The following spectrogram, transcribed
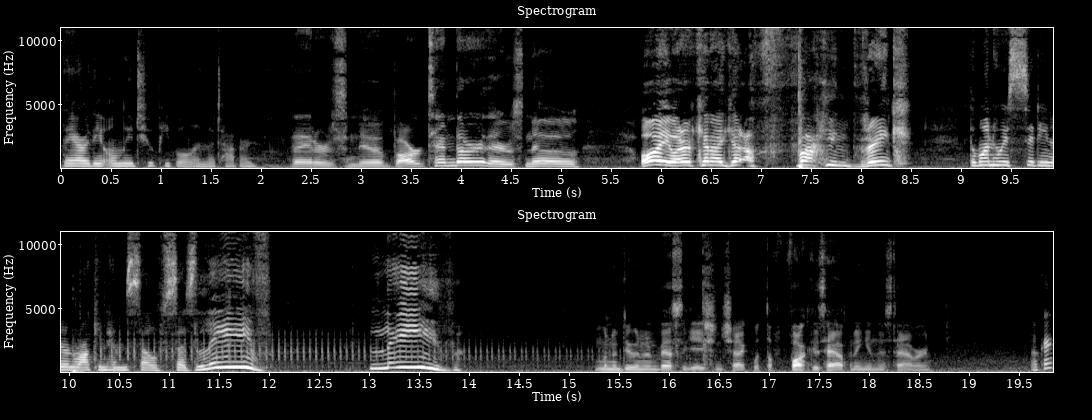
They are the only two people in the tavern. There's no bartender, there's no. Oi, where can I get a fucking drink? The one who is sitting and rocking himself says, Leave! Leave! I'm gonna do an investigation check. What the fuck is happening in this tavern? Okay.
